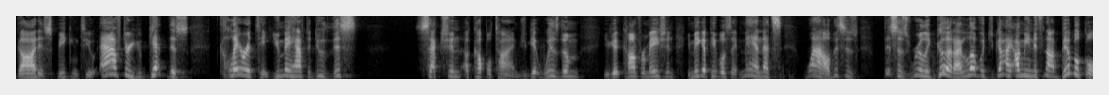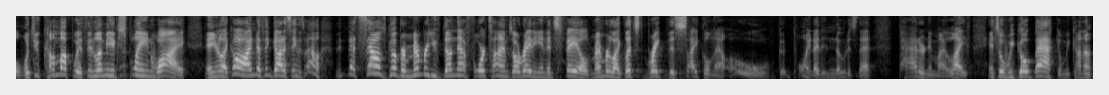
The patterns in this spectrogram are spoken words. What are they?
God is speaking to you. After you get this clarity, you may have to do this section a couple times. You get wisdom, you get confirmation. You may get people say, "Man, that's wow, this is this is really good. I love what you got. I mean, it's not biblical what you've come up with, and let me explain why." And you're like, "Oh, I think God is saying this. Oh, that sounds good, but remember you've done that four times already and it's failed. Remember, like, let's break this cycle now." Oh, point. I didn't notice that pattern in my life. And so we go back and we kind of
